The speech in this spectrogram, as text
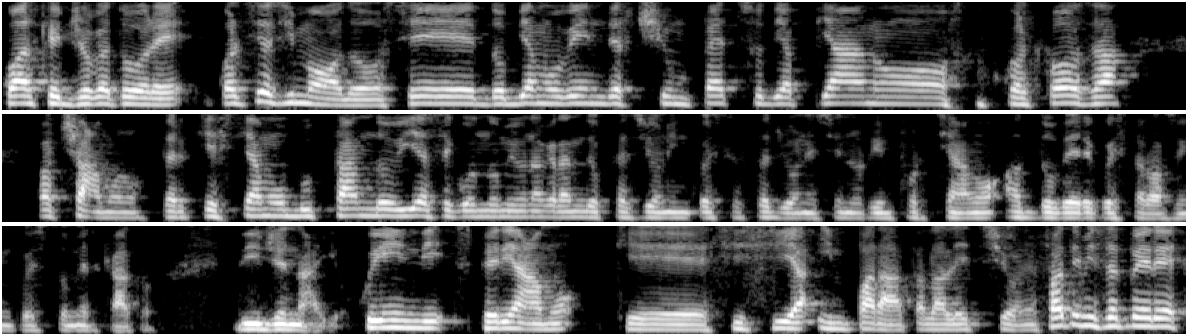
qualche giocatore, qualsiasi modo, se dobbiamo venderci un pezzo di appiano, qualcosa, facciamolo perché stiamo buttando via, secondo me, una grande occasione in questa stagione se non rinforziamo a dovere questa rosa in questo mercato di gennaio. Quindi speriamo che si sia imparata la lezione. Fatemi sapere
